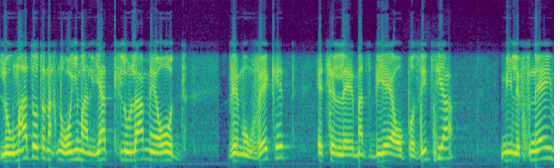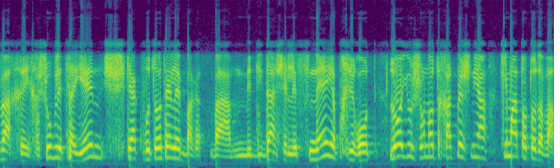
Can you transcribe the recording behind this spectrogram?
לעומת זאת אנחנו רואים עלייה תלולה מאוד ומובהקת אצל uh, מצביעי האופוזיציה, מלפני ואחרי. חשוב לציין ששתי הקבוצות האלה במדידה של לפני הבחירות לא היו שונות אחת מהשנייה, כמעט אותו דבר.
